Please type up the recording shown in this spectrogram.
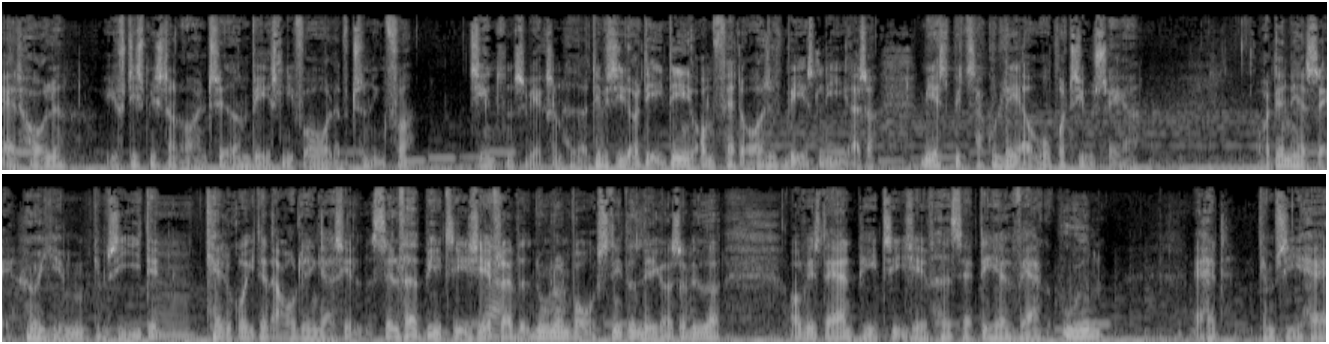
at holde justitsministeren orienteret om væsentlige forhold af betydning for tjenestens virksomhed. Og det vil sige, og det, det omfatter også væsentlige, altså mere spektakulære operative sager. Og den her sag hører hjemme, kan man sige, i den mm. kategori, den afdeling. Jeg har selv, selv været PT-chef, ja. så jeg ved nogenlunde, hvor snittet ligger og så videre. Og hvis der er en PT-chef, havde sat det her værk uden at kan man sige, have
